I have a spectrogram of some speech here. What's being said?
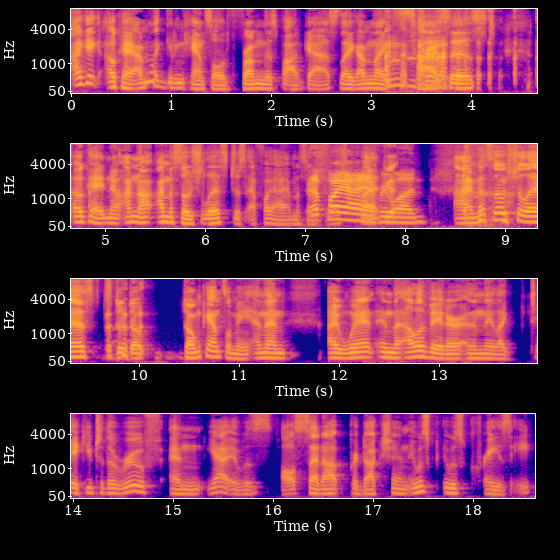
I get okay I'm like getting canceled from this podcast like I'm like classist okay, no, I'm not. I'm a socialist. Just FYI, I'm a socialist. FYI, everyone. I'm a socialist. D- don't don't cancel me. And then I went in the elevator, and then they like take you to the roof, and yeah, it was all set up, production. It was it was crazy.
